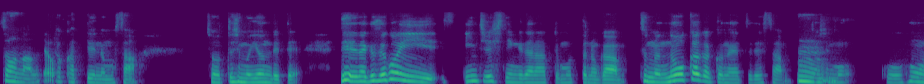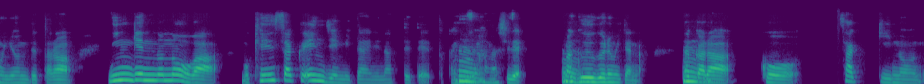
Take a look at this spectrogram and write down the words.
そうなんだよ。と。かっていうのもさそう私も読んでて。でなんかすごいインテレスティングだなって思ったのがその脳科学のやつでさ、うん。私もこう本を読んでたら人間の脳はもう検索エンジンみたいになっててとかいう話で、まあ、うん Google みたいな。だかうんら、こうさっきの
